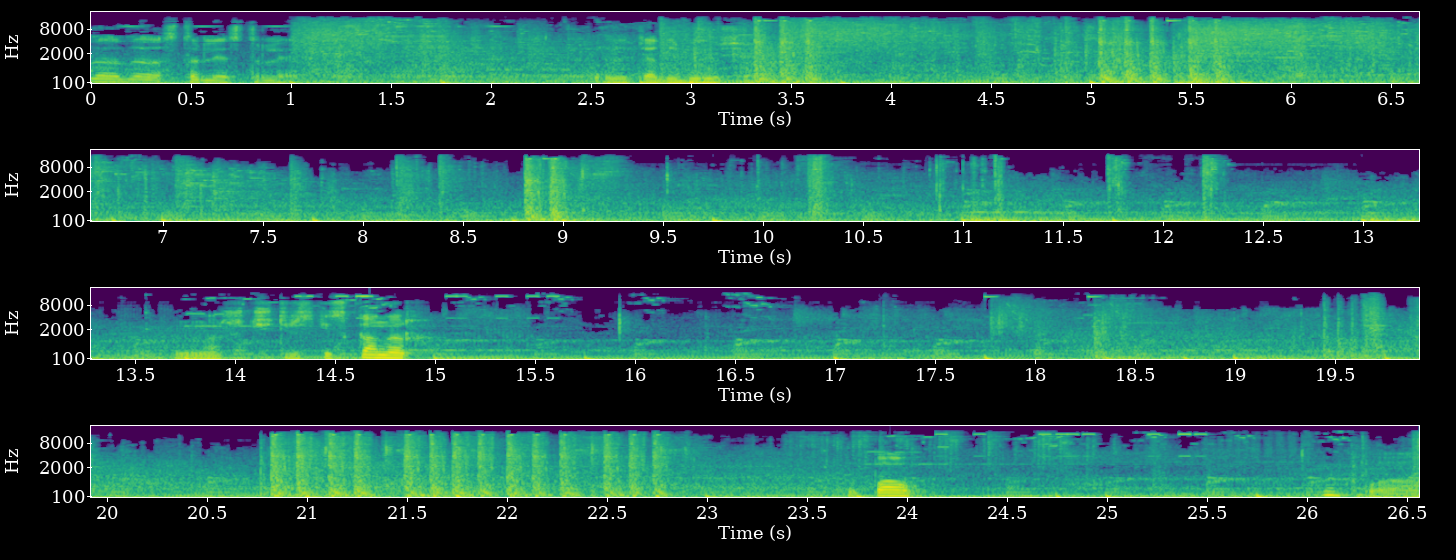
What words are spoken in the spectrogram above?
Да-да-да, стреляй, стреляй. Я до тебя доберусь. Наш читерский сканер. Упал. Упал.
